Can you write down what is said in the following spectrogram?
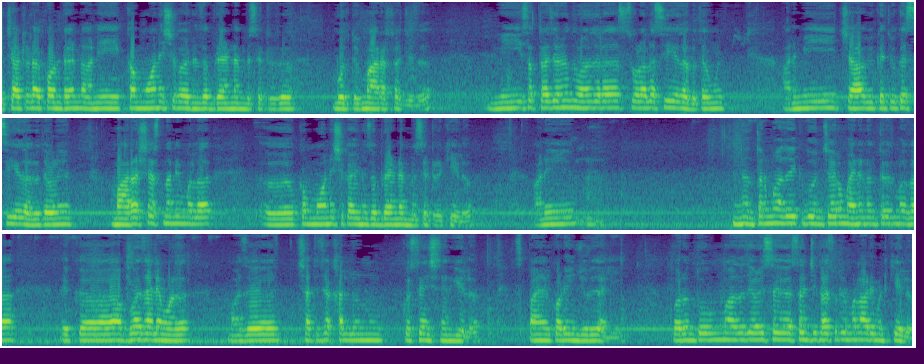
चार्टर्ड अकाउंटंट आणि कमवाने करण्याचा ब्रँड अँबॅसेडर बोलतोय महाराष्ट्र राज्याचं. मी सतरा जानेवारी दोन हजार सोळाला सी ए झालो त्यामुळे आणि मी चहा विकत विकत सी ए झालो त्यामुळे महाराष्ट्र शासनाने मला कमवाने करण्याचं ब्रँड अँबॅसेडर केलं. आणि नंतर माझं एक दोन चार महिन्यानंतरच माझा एक अपघात झाल्यामुळं माझं छातीच्या खालून कुस्टेन्शन गेलं. स्पायनल कॉर्ड इंजुरी झाली. परंतु माझं ज्यावेळेस संचित हॉस्पिटल मला ॲडमिट केलं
